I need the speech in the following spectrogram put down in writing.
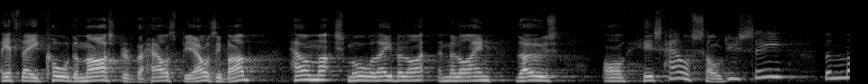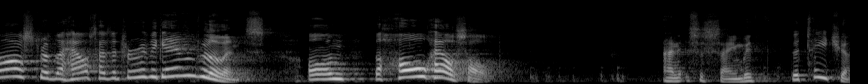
If they call the master of the house Beelzebub, how much more will they malign those of his household? You see, the master of the house has a terrific influence on the whole household. And it's the same with the teacher.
